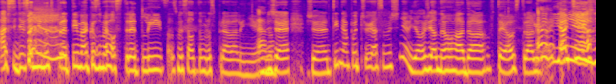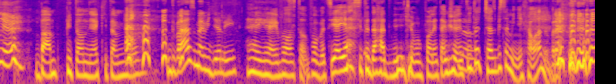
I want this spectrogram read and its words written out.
Asi 10 minút pred tým, ako sme ho stretli, sme sa o tom rozprávali, nie? Áno. Že, že ty napočuj, ja som ešte nevidela žiadneho hada v tej Austrálii. Á, ja ani tiež ja. nie. Bam, piton nejaký tam bol. Dva sme videli. Hej, hej, bolo to vôbec. Ja, ja si teda had nejdem úplne, takže no. Túto časť by som mi nechala, dobre.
